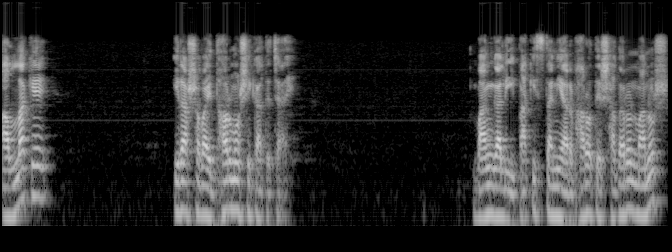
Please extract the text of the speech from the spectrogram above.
আল্লাহকে এরা সবাই ধর্ম শিখাতে চায়। বাঙালি, পাকিস্তানি আর ভারতের সাধারণ মানুষ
